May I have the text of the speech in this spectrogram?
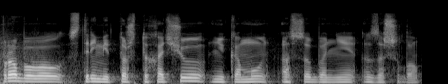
пробовал стримить то, что хочу, никому особо не зашло.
